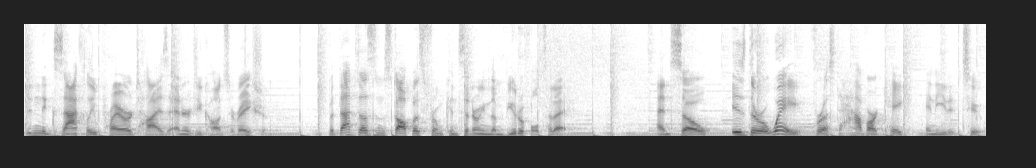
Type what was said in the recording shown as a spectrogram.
didn't exactly prioritize energy conservation, but that doesn't stop us from considering them beautiful today. And so, is there a way for us to have our cake and eat it too?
